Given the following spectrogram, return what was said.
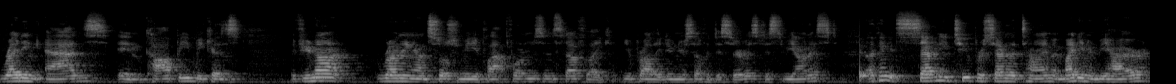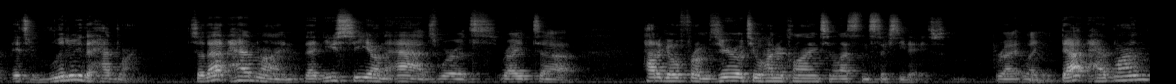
writing ads in copy because if you're not running on social media platforms and stuff like you're probably doing yourself a disservice just to be honest i think it's 72% of the time it might even be higher it's literally the headline. So that headline that you see on the ads where it's right uh, how to go from zero to 100 clients in less than 60 days right? Like Mhm. that headline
